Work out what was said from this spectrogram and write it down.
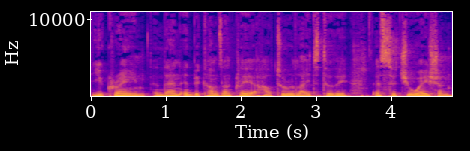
Ukraine, then it becomes unclear how to relate to the uh, situation.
